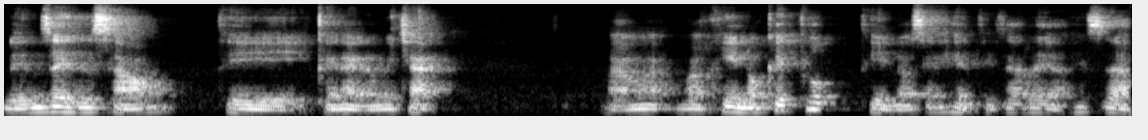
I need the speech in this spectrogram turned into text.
Đến giây thứ sáu thì cái này nó mới chạy. Và, và khi nó kết thúc thì nó sẽ hiển thị ra đây là hết giờ.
